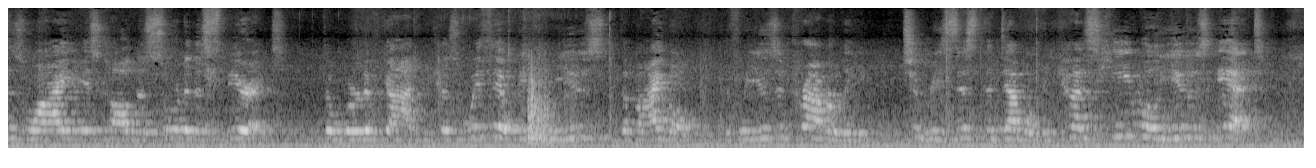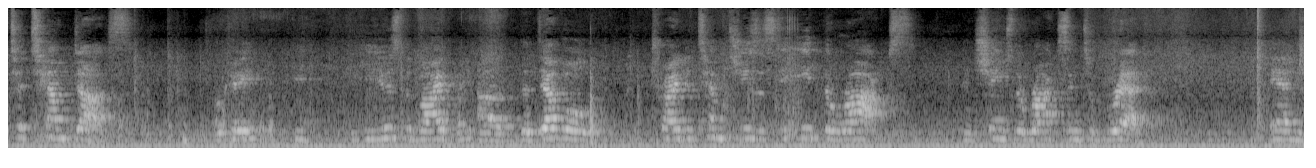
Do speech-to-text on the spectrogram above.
is why it's called the sword of the Spirit, the Word of God, because with it we can use the Bible, if we use it properly, to resist the devil, because he will use it to tempt us. Okay? He, he used the Bible, uh, the devil tried to tempt Jesus to eat the rocks and change the rocks into bread. And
